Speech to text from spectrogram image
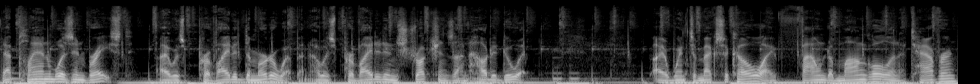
That plan was embraced. I was provided the murder weapon. I was provided instructions on how to do it. I went to Mexico. I found a Mongol in a tavern,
